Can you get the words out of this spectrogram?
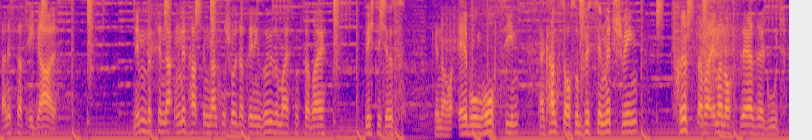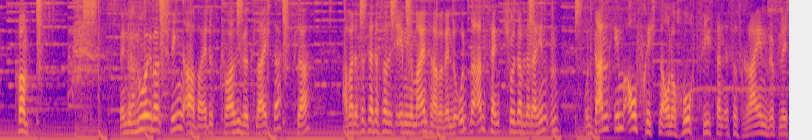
dann ist das egal. Nimm ein bisschen Nacken mit, hast im ganzen Schultertraining sowieso meistens dabei. Wichtig ist, genau, Ellbogen hochziehen, dann kannst du auch so ein bisschen mitschwingen, triffst aber immer noch sehr, sehr gut. Komm. Wenn du nur übers Schwingen arbeitest, quasi wird es leichter, klar. Aber das ist ja das, was ich eben gemeint habe. Wenn du unten anfängst, Schulterblätter hinten und dann im Aufrichten auch noch hochziehst, dann ist es rein wirklich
